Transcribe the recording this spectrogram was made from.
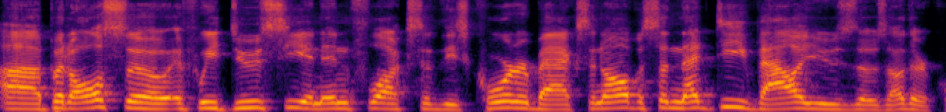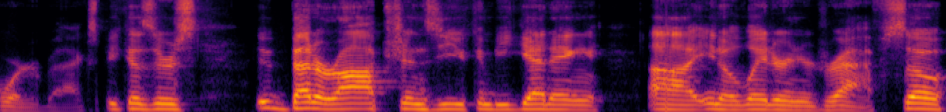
uh, but also, if we do see an influx of these quarterbacks, and all of a sudden that devalues those other quarterbacks because there's better options that you can be getting, uh, you know, later in your draft. So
